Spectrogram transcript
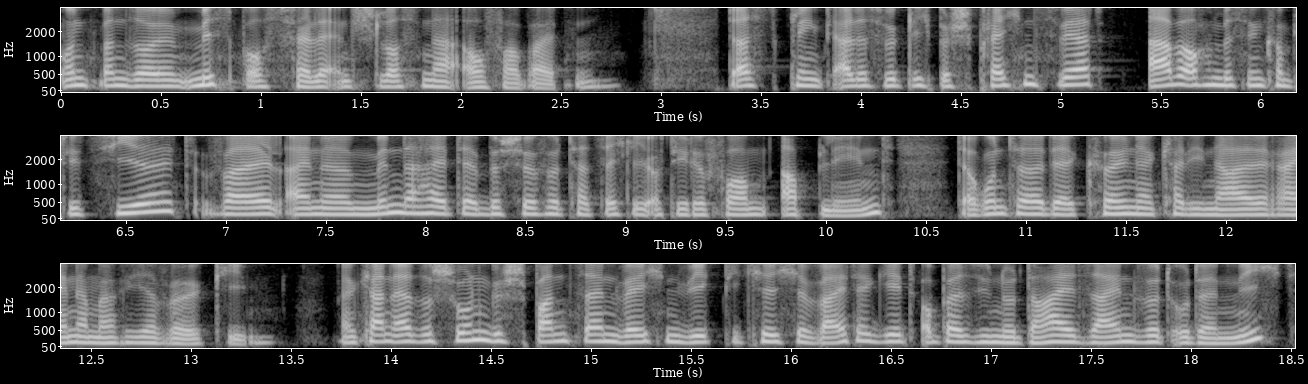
und man soll Missbrauchsfälle entschlossener aufarbeiten. Das klingt alles wirklich besprechenswert, aber auch ein bisschen kompliziert, weil eine Minderheit der Bischöfe tatsächlich auch die Reform ablehnt, darunter der Kölner Kardinal Rainer Maria Wölki. Man kann also schon gespannt sein, welchen Weg die Kirche weitergeht, ob er synodal sein wird oder nicht.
